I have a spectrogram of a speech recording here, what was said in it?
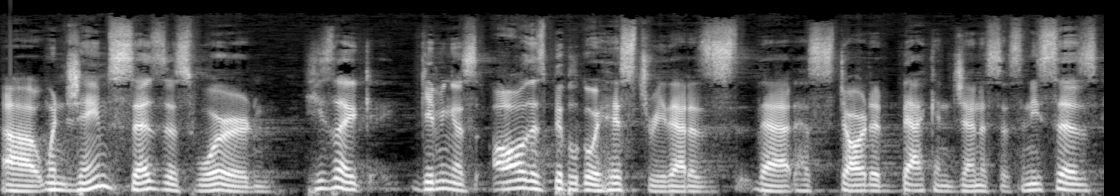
uh, when James says this word, he's like giving us all this biblical history that is, that has started back in Genesis. And he says,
